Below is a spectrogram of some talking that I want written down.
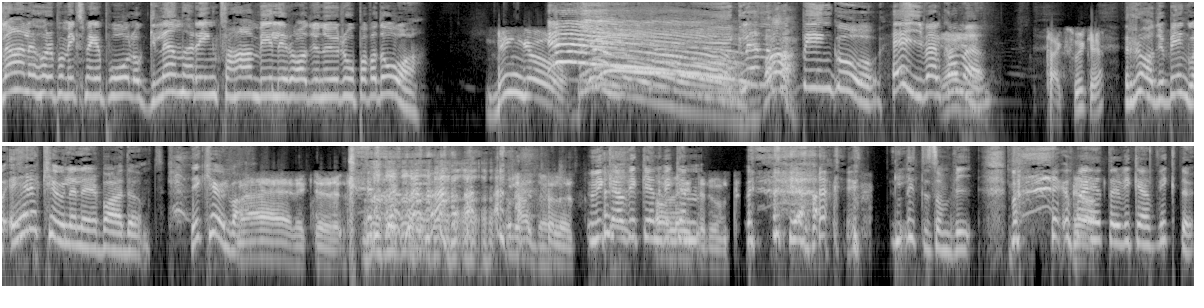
Lalle hör på Mix Megapol och Glenn har ringt för han vill i radio nu ropa vadå? Bingo! Hey! Glenn har fått bingo! Hej, välkommen! Tack så mycket. Radiobingo, är det kul eller är det bara dumt? Det är kul va? Nej, det är kul. Absolut. Vilka, vilken, Ja, vilken... lite dumt. ja, lite som vi. Vad Ja. heter det, vilka fick du?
